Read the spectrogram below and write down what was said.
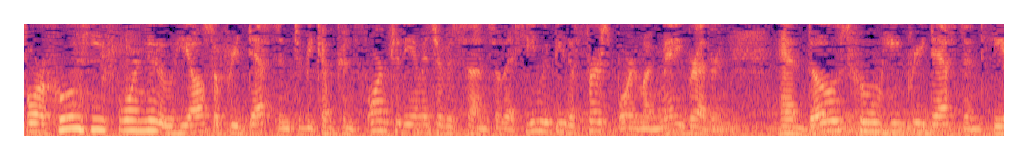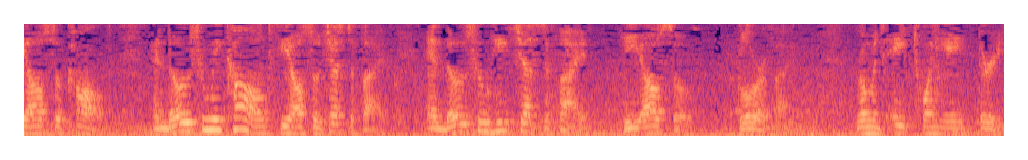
For whom he foreknew, he also predestined to become conformed to the image of his Son, so that he would be the firstborn among many brethren. And those whom he predestined, he also called. And those whom he called, he also justified. And those whom he justified, he also glorified. Romans 8, 28, 30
